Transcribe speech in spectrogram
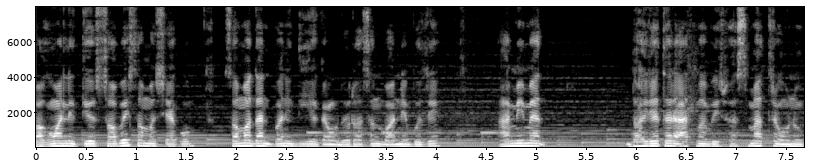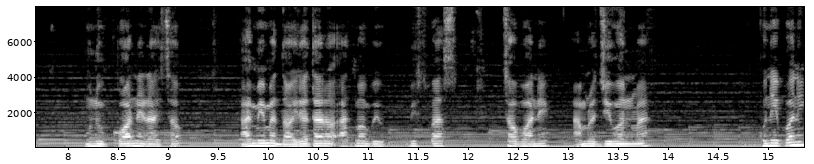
भगवान्ले त्यो सबै समस्याको समाधान पनि दिएका हुँदो रहेछन् भन्ने बुझेँ। हामीमा धैर्यता र आत्मविश्वास मात्र हुनु हुनुपर्ने रहेछ। हामीमा धैर्यता र आत्मविश्वास छ भने हाम्रो जीवनमा कुनै पनि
